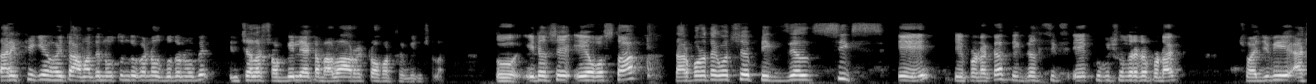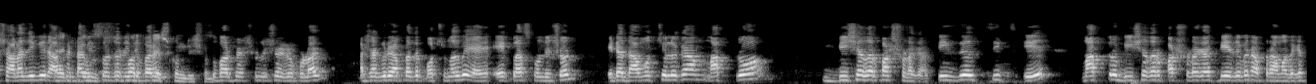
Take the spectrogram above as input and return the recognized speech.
তারিখ থেকে হয়তো আমাদের নতুন দোকানটা উদ্বোধন হবে। ইনশাল্লাহ সব মিলিয়ে একটা ভালো আর একটা অফার থাকবে ইনশাল্লাহ তো এটা হচ্ছে এই অবস্থা। তারপরে দেখব হচ্ছে পিক্সেল সিক্স এ এই প্রোডাক্টটা পিক্সেল সিক্স এ খুবই সুন্দর একটা প্রোডাক্ট ছয় জিবি একশো আড়াই জিবি রাফ এন্ড টাফ নিতে পারেন সুপার ফ্রেশ কন্ডিশন একটা প্রোডাক্ট আশা করি আপনাদের পছন্দ হবে। এ ক্লাস কন্ডিশন এটা দাম হচ্ছে লেখা মাত্র বিশ হাজার পাঁচশো টাকা। পিক্সেল সিক্স এ মাত্র বিশ হাজার পাঁচশো টাকা পেয়ে যাবেন আপনারা আমাদের কাছ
